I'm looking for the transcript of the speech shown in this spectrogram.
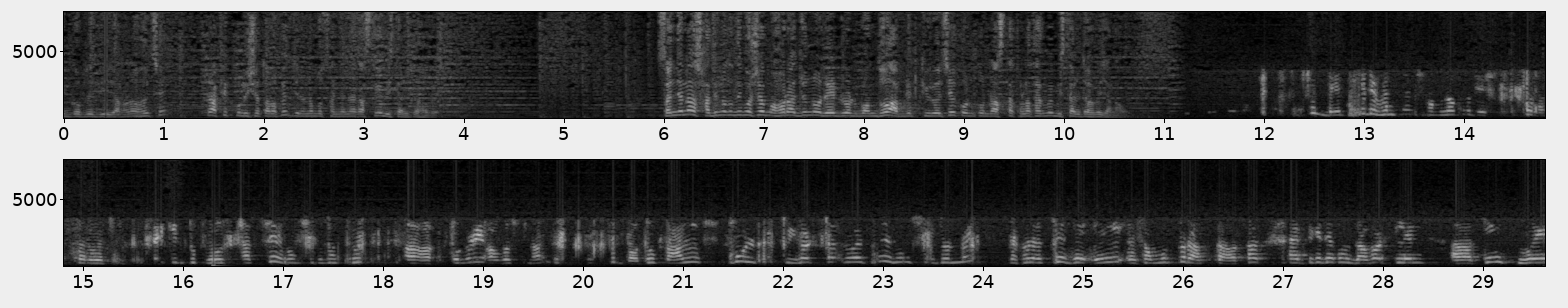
বিজ্ঞপ্তি দিয়ে জানানো হয়েছে। ট্রাফিক পুলিশের তরফে, জেনে সঞ্জনার কাছ থেকে বিস্তারিত হবে। সঞ্জনা, স্বাধীনতা দিবসে মহড়ার জন্য রেড রোড বন্ধ। আপডেট কি রয়েছে? কোন কোন রাস্তা খোলা থাকবে বিস্তারিত হবে জানাও। বেডশিট এবং সংলগ্ন যে সমস্ত রাস্তা রয়েছে সেটাই কিন্তু ক্লোজ থাকছে এবং শুধুমাত্র পনেরোই আগস্ট নয় গতকাল ফুল রিহার্সাল রয়েছে এবং সেই জন্যই দেখা যাচ্ছে যে এই সমস্ত রাস্তা, অর্থাৎ একদিকে যেরকম জাভার্স লেন কিংস ওয়ে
